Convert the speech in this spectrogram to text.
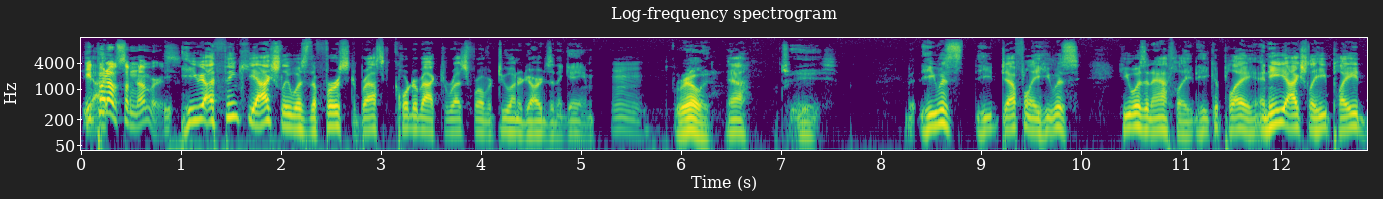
He put up some numbers. he I think he actually was the first Nebraska quarterback to rush for over 200 yards in a game. Hmm. Really? Yeah, Jeez. but he was he definitely he was he was an athlete. He could play, and he actually he played.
